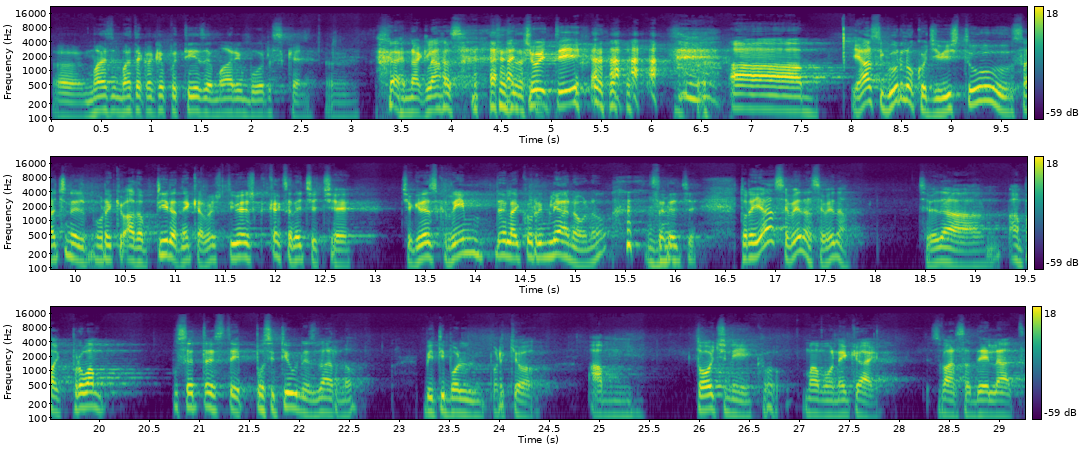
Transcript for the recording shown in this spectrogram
Uh, imate, kakšne poteze Mariborske? Uh, na glas, čuj ti. A, ja, sigurno, ko živiš tu, začneš rekel, adoptirati nekaj. Veš, ti veš, kako se reče, če, če greš k Rim, delaj kot Rimljanov. No? se reče. Torej, ja, seveda, seveda. seveda ampak provam vse te, pozitivne stvari, no? biti bolj rekel, um, točni, ko imamo nekaj stvar za delati.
